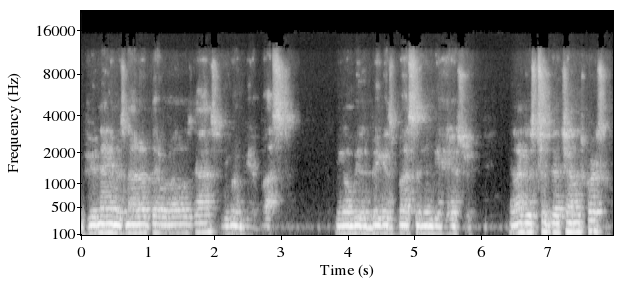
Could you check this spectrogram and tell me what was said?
if your name is not up there with all those guys, you're going to be a bust. You're going to be the biggest bust in NBA history. And I just took that challenge personally.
